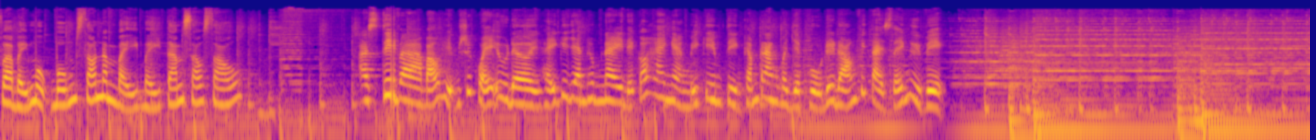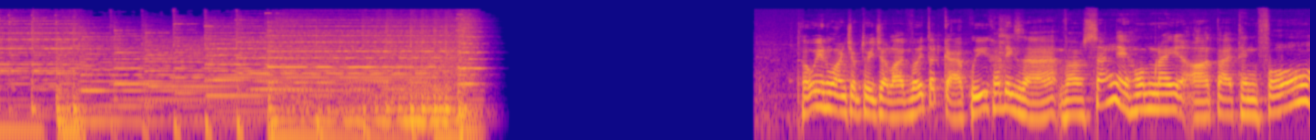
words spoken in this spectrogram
và 714 657 7866. Astiva Bảo hiểm sức khỏe yêu đời, hãy ghi danh hôm nay để có 2.000 Mỹ Kim tiền khám răng và dịch vụ đưa đón với tài xế người Việt. Thấu Yên Hoàng chào thủy trở lại với tất cả quý khán thính giả vào sáng ngày hôm nay ở tại thành phố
